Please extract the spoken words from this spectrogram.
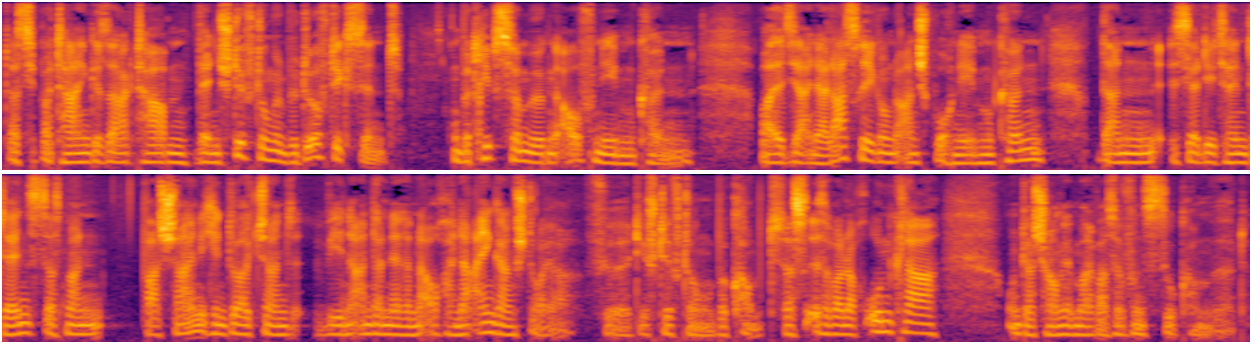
dass die Parteien gesagt haben, wenn Stiftungen bedürftig sind, Betriebsvermögen aufnehmen können, weil sie eine Erlassregelung in Anspruch nehmen können, dann ist ja die Tendenz, dass man wahrscheinlich in Deutschland wie in anderen Ländern auch eine Eingangssteuer für die Stiftungen bekommt. Das ist aber noch unklar und da schauen wir mal, was auf uns zukommen wird.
